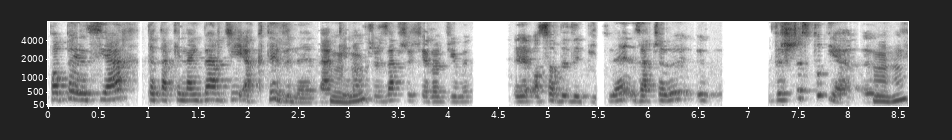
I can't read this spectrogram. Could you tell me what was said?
Po pensjach te takie najbardziej aktywne, takie, mm -hmm. no mhm. przecież zawsze się rodzimy y, osoby wybitne, zaczęły y, wyższe studia mhm.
